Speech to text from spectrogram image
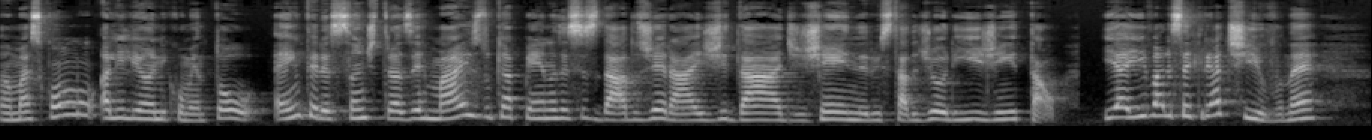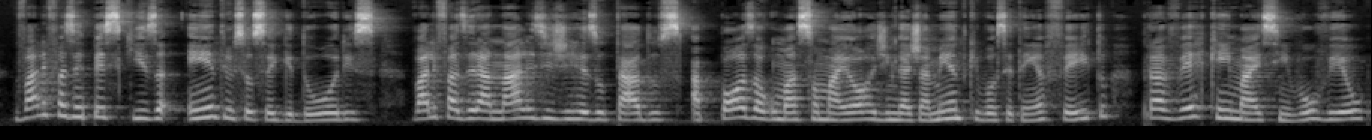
Ah, mas como a Liliane comentou, é interessante trazer mais do que apenas esses dados gerais de idade, gênero, estado de origem e tal. E aí vale ser criativo, né? Vale fazer pesquisa entre os seus seguidores, vale fazer análise de resultados após alguma ação maior de engajamento que você tenha feito para ver quem mais se envolveu,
